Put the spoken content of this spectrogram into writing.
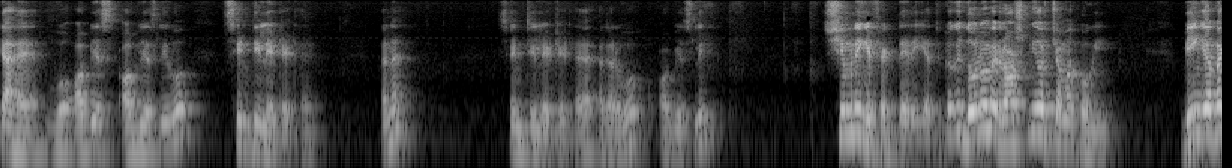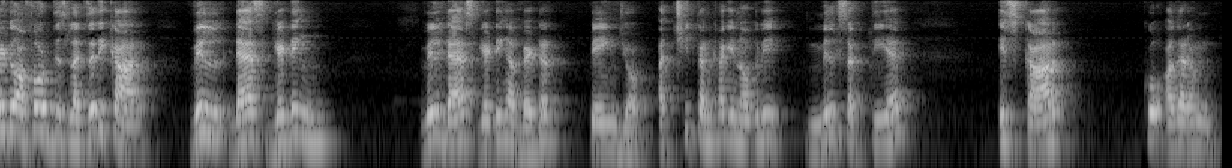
क्या है? वो ऑब्वियस ऑब्वियसली वो सिंटिलेटेड है है ना? सिंटिलेटेड है, अगर वो ऑब्वियसली शिमरिंग इफ़ेक्ट दे रही है। तो क्योंकि दोनों में रोशनी और चमक होगी। Being able to afford this luxury car will dash getting will dash getting a better paying job अच्छी तनख्वाह की नौकरी मिल सकती है। इस कार को अगर हम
